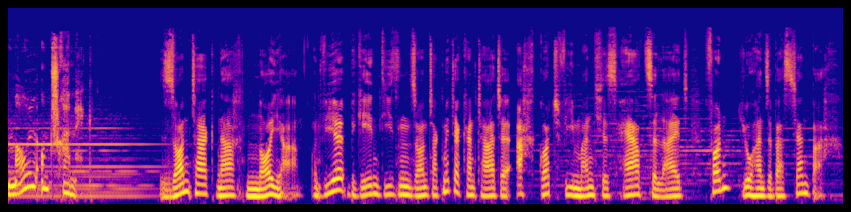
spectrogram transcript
Maul und Schrammeck. Sonntag nach Neujahr. Und wir begehen diesen Sonntag mit der Kantate Ach Gott, wie manches Herzeleid von Johann Sebastian Bach.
